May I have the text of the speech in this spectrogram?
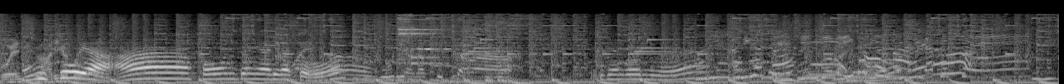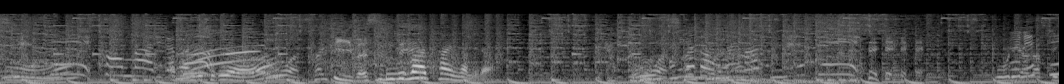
ご延長 하이. ありがとうござい 엔조야. ます 아,本当にありがとう。盛り上がってきたわ 우리 뱅고님은 ありがとうありがとうありがとう嬉しいほんまありがとう 받으시고요. 今日は最高リバするで 디바 타임 갑니다. 今日はありがとうございます嬉しい盛り上がってき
